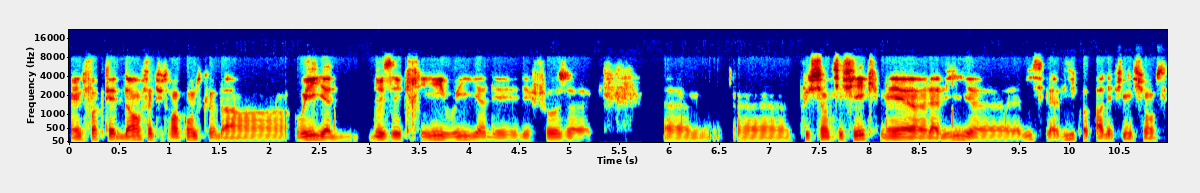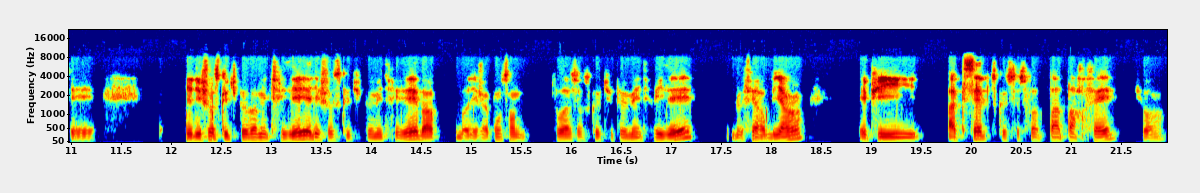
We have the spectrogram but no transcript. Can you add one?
Mais une fois que tu es dedans, en fait, tu te rends compte que, ben, oui, il y a des écrits, oui, il y a des, des choses euh, euh, euh, plus scientifiques, mais euh, la vie, euh, la vie, c'est la vie, quoi, par définition. C'est, il y a des choses que tu peux pas maîtriser, il y a des choses que tu peux maîtriser. Bah, bon, déjà, concentre-toi sur ce que tu peux maîtriser, le faire bien, et puis accepte que ce soit pas parfait, tu vois.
